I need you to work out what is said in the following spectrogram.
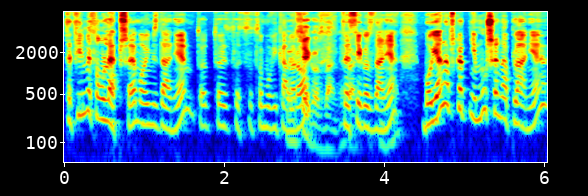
te filmy są lepsze, moim zdaniem, to, to, jest, to jest to, co mówi Cameron. jego zdanie, To jest tak. jego zdanie, bo ja na przykład nie muszę na planie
